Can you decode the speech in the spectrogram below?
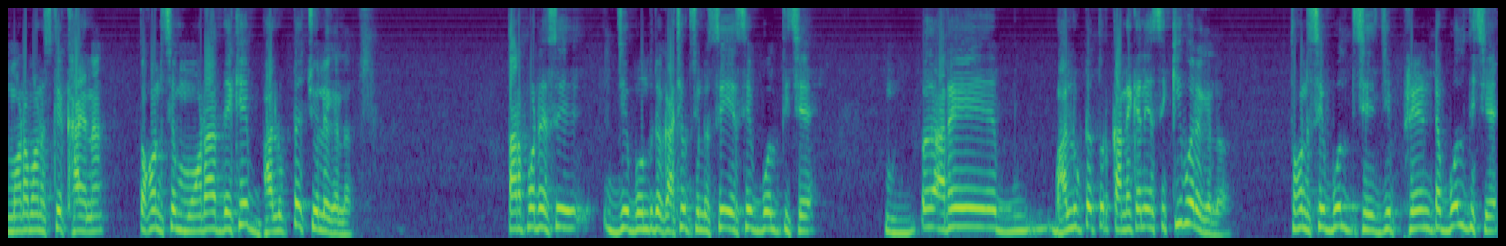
মরা মানুষকে খায় না। তখন সে মরা দেখে ভাল্লুকটা চলে গেল। তারপরে সে যে বন্ধুটা গাছে উঠছিল, সে এসে বলতিছে আরে, ভাল্লুকটা তোর কানে কানে এসে কি বলে গেল? তখন সে বলতেছে, যে ফ্রেন্ডটা বলতেছে,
